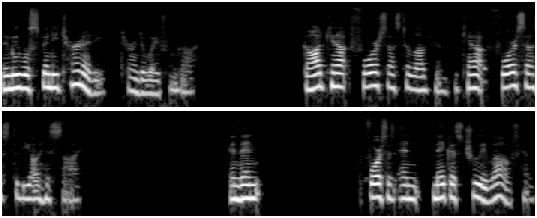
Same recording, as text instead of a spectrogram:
then we will spend eternity turned away from God. God cannot force us to love him. He cannot force us to be on his side. And then force us and make us truly love him.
